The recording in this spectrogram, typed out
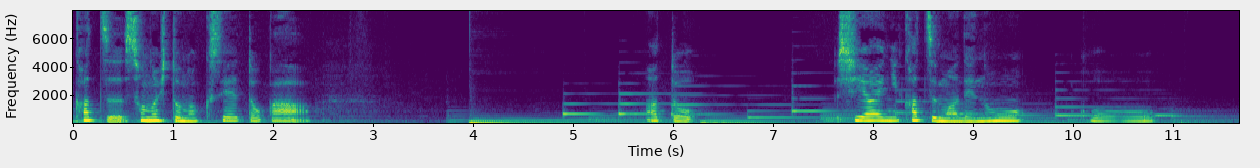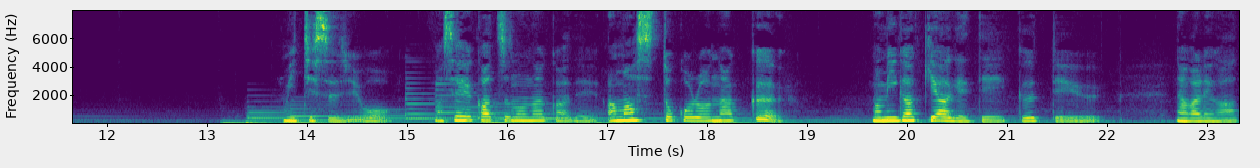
かつその人の癖とかあと試合に勝つまでのこう道筋を、まあ、生活の中で余すところなく、まあ、磨き上げていくっていう流れがあっ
